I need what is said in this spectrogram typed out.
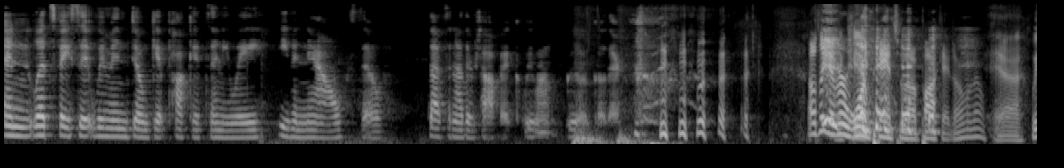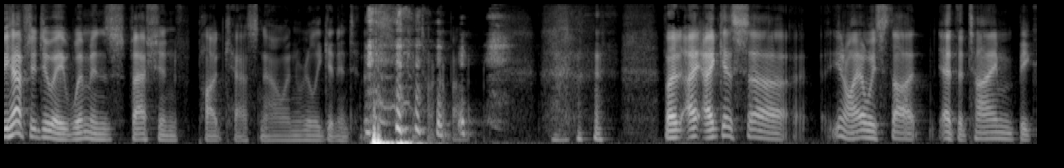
And let's face it, women don't get pockets anyway, even now. So, that's another topic. We won't, we won't go there. I don't think I've ever worn pants without a pocket. I don't know. yeah we have to do a women's fashion podcast now and really get into this and talk about it but I, I guess uh, you know I always thought at the time, be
